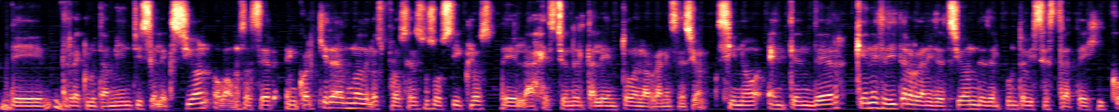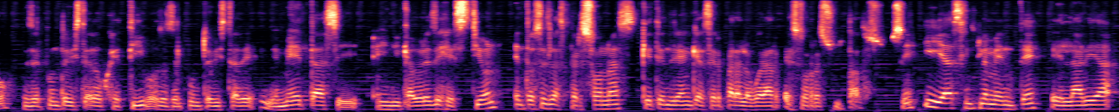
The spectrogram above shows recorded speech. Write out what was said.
de, reclutamiento y selección o vamos a hacer en cualquiera uno de los procesos o ciclos de la gestión del talento en la organización, sino entender qué necesita la organización desde el punto de vista estratégico, desde el punto de vista de objetivos, desde el punto de vista de, de metas y, e indicadores de gestión, entonces las personas qué tendrían que hacer para lograr esos resultados, ¿sí? Y ya simplemente el área,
